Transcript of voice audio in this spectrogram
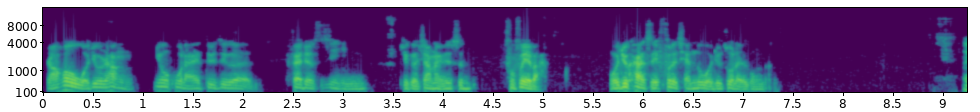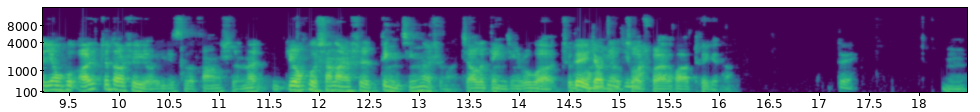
然后我就让用户来对这个 features 进行这个相当于是付费吧，我就看谁付的钱多，我就做那个功能。那用户，哎，这倒是有意思的方式。那用户相当于是定金了，是吗？交了定金，如果这个功能没有做出来的话，退给他。对，嗯。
